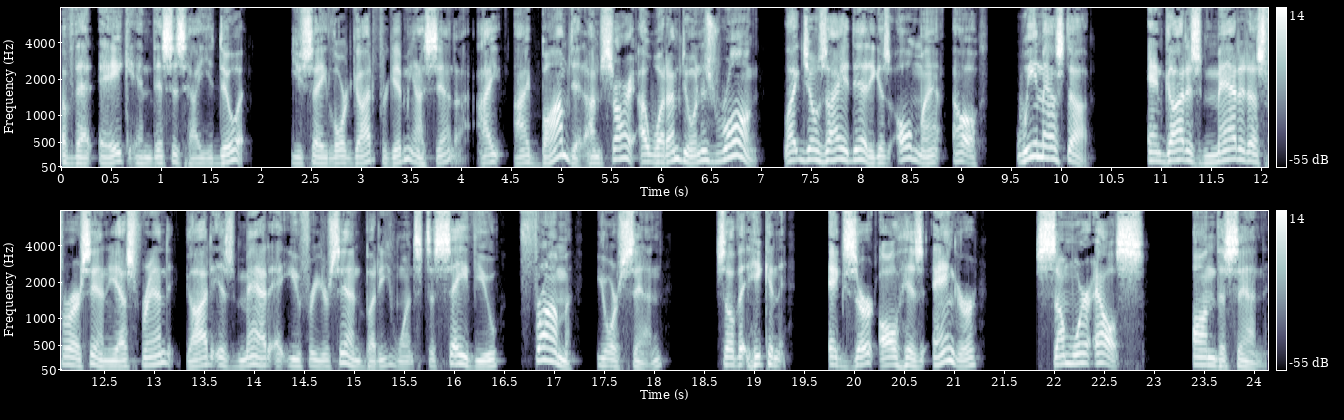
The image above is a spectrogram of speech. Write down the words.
of that ache and this is how you do it. You say, "Lord God, forgive me. I sinned. I I bombed it. I'm sorry. I, what I'm doing is wrong." Like Josiah did. He goes, "Oh man, oh, we messed up." And God is mad at us for our sin. Yes, friend, God is mad at you for your sin, but he wants to save you from your sin so that he can exert all his anger somewhere else on the sin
